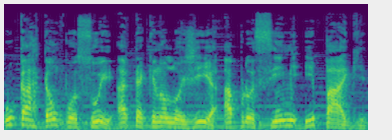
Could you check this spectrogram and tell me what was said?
O cartão possui a tecnologia Aproxime e Pague.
